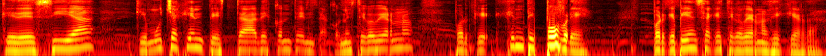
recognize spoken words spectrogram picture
que decía que mucha gente está descontenta con este gobierno porque gente pobre, porque piensa que este gobierno es de izquierda.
